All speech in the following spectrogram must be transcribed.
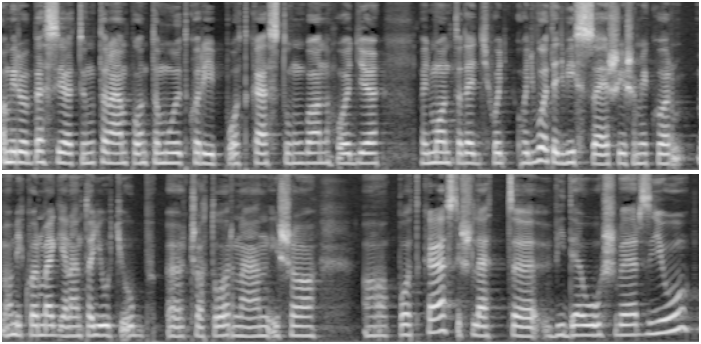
amiről beszéltünk talán pont a múltkori podcastunkban, hogy, hogy mondtad, egy, hogy, hogy volt egy visszaesés, amikor, amikor megjelent a YouTube csatornán is a, a podcast, és lett videós verzió,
